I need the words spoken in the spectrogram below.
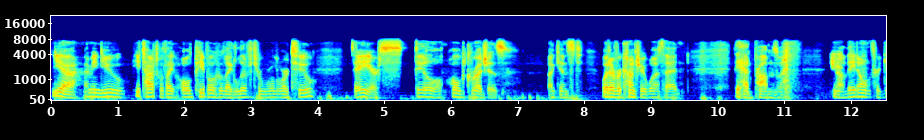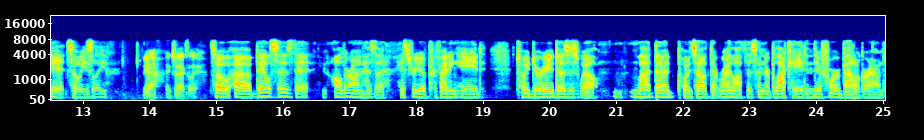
Yeah, I mean, you you talked with like old people who like lived through World War II. They are still hold grudges. against whatever country it was that they had problems with. You Yeah. know, they don't forget so easily. Yeah, exactly. So uh, Bail says that Alderaan has a history of providing aid. Toydaria does as well. Lot Dodd points out that Ryloth is under blockade and therefore a battleground.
